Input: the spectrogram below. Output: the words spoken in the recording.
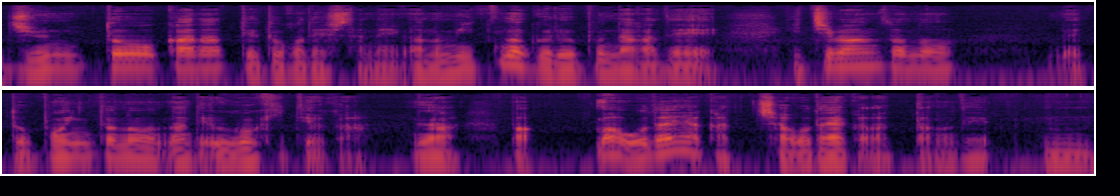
順当かなっていうとこでしたね。あの3つのグループの中で一番そのえっとポイントのなんて動きっていうかがまあまあ穏やかっちゃ穏やかだったのでうん。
